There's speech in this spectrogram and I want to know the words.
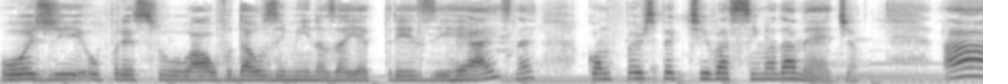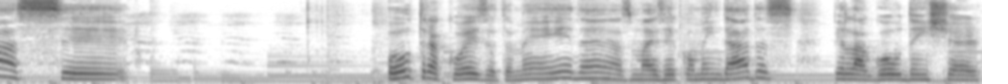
Hoje o preço-alvo da Uzi Minas aí é R$ reais, né? com perspectiva acima da média. Ah, se Outra coisa também, né, as mais recomendadas pela Golden Share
